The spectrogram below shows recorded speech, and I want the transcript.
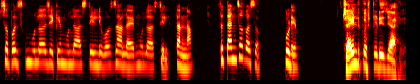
सपोज मुलं जे काही मुलं असतील डिवोर्स झालाय मुलं असतील त्यांना तर त्यांचं कसं पुढे? चाइल्ड कस्टडी जे आहे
